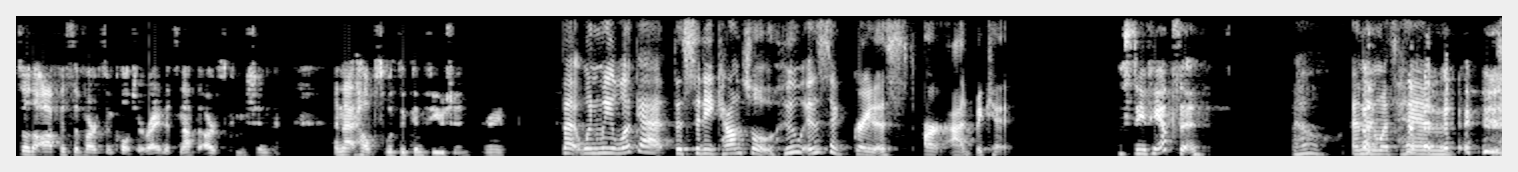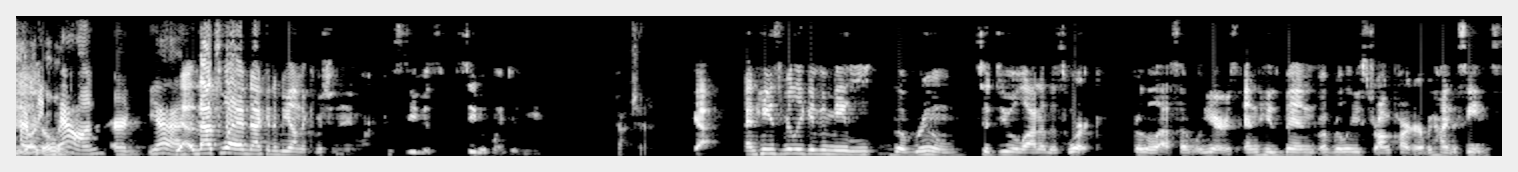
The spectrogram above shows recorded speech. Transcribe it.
So the Office of Arts and Culture, right? It's not the Arts Commission. And that helps with the confusion, right? But when we look at the city council, who is the greatest art advocate? Steve Hansen. Oh, and then with him stepping down, or yeah. yeah, that's why I'm not going to be on the commission anymore because Steve is Steve appointed me. Gotcha. Yeah, and he's really given me the room to do a lot of this work for the last several years, and he's been a really strong partner behind the scenes.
